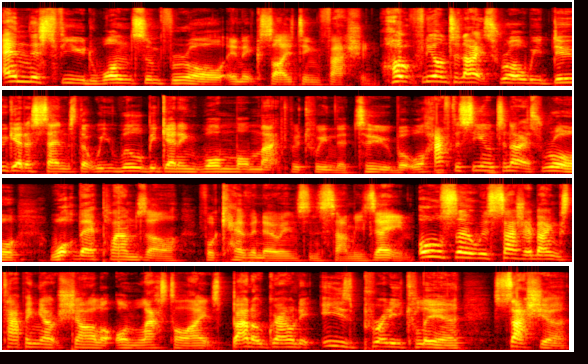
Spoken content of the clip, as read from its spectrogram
End this feud once and for all in exciting fashion. Hopefully on tonight's Raw we do get a sense that we will be getting one more match between the two, but we'll have to see on tonight's Raw what their plans are for Kevin Owens and Sami Zayn. Also, with Sasha Banks tapping out Charlotte on Last Alliance Battleground, it is pretty clear Sasha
